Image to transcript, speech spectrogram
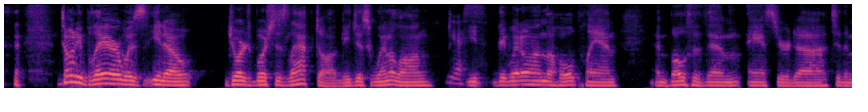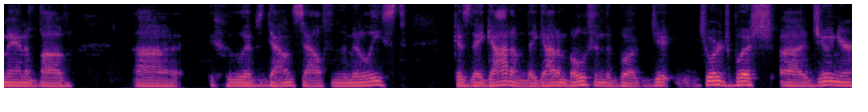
Tony Blair was, you know, George Bush's lapdog. He just went along. Yes. He, they went on the whole plan, and both of them answered uh, to the man above, uh, who lives down south in the Middle East because they got him. They got them both in the book. G- George Bush uh, Jr.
